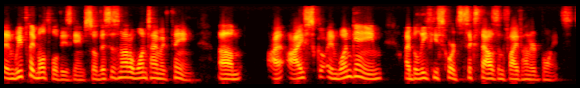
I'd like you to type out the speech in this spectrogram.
and we played multiple of these games, so this is not a one-time thing. Um, I I sco- in one game, I believe he scored six thousand five hundred points.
